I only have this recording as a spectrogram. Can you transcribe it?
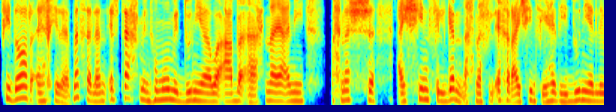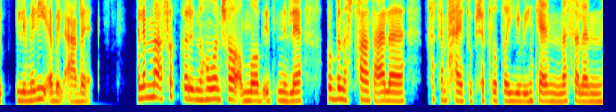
في دار آخرة مثلا ارتاح من هموم الدنيا واعبائها إحنا يعني ما إحناش عايشين في الجنة إحنا في الآخر عايشين في هذه الدنيا اللي- مليئة بالأعباء. فلما أفكر ان هو إن شاء الله بإذن الله ربنا سبحانه وتعالى ختم حياته بشكل طيب إن كان مثلا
